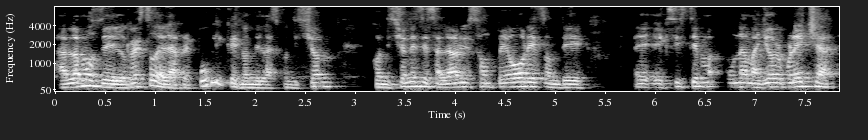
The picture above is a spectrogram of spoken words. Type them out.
hablamos del resto de la República, en donde las condiciones de salario son peores, donde eh, existe una mayor brecha.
